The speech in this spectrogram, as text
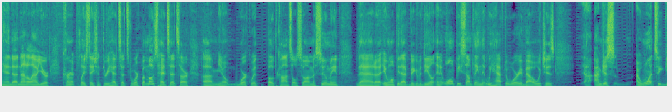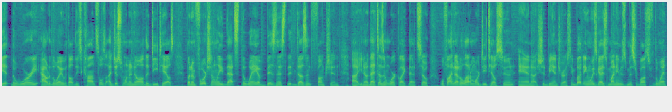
and uh, not allow your current PlayStation 3 headsets to work. But most headsets are, um, you know, work with both consoles. So I'm assuming that uh, it won't be that big of a deal, and it won't be something that we have to worry about. Which is, I'm just I want to get the worry out of the way with all these consoles. I just want to know all the details, but unfortunately, that's the way of business that doesn't function. Uh, you know, that doesn't work like that. So we'll find out a lot of more details soon, and uh, should be interesting. But anyways, guys, my name is Mr. Boss for the win.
